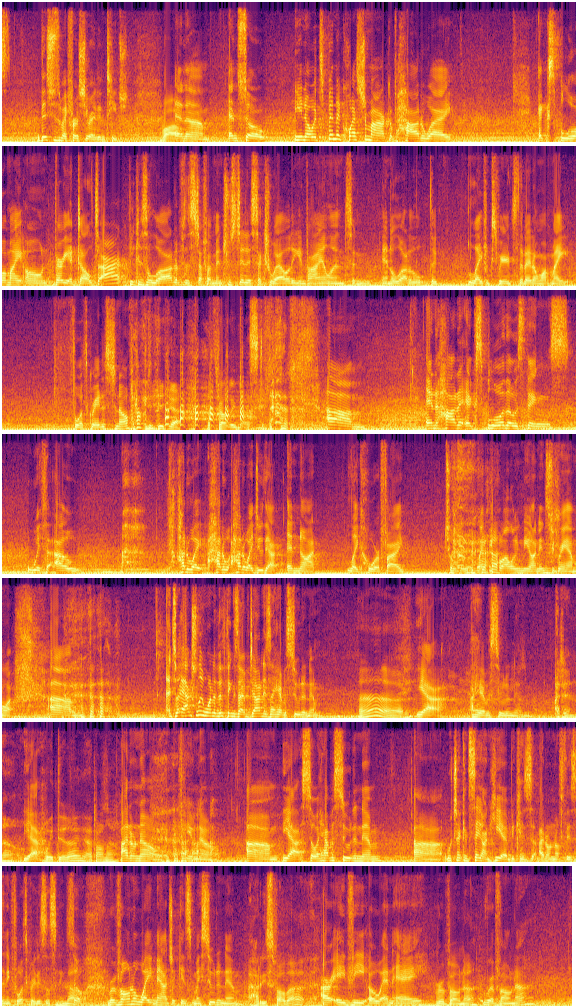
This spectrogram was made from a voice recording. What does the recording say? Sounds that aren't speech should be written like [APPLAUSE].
was this is my first year I didn't teach. Wow. And um, and so, you know, it's been a question mark of how do I explore my own very adult art because a lot of the stuff I'm interested in is sexuality and violence and, and a lot of the life experience that I don't want my fourth graders to know [LAUGHS] about. yeah, that's probably best. [LAUGHS] and how to explore those things without how do I how do how do I do that and not like horrify children who might be [LAUGHS] following me on Instagram or um, [LAUGHS] and so actually one of the things I've done is I have a pseudonym. ah, Yeah, I have a pseudonym. I didn't know. Yeah. Wait, did I? I don't know. I don't know if you know. [LAUGHS] Um, yeah, so I have a pseudonym, uh, which I can say on here because I don't know if there's any fourth graders listening. No. So Ravona White Magic is my pseudonym. How do you spell that? R A V O N A, Ravona. Ravona.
